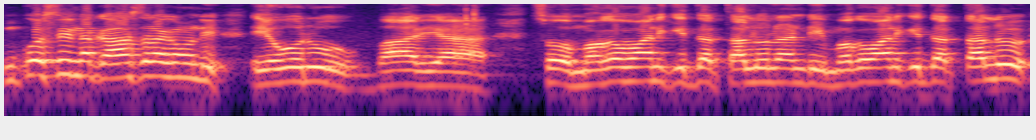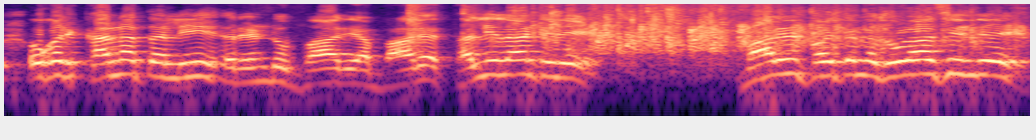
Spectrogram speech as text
ఇంకో స్త్రీ నాకు ఆసరాగా ఉంది. ఎవరు? భార్య. సో మగవానికి ఇద్దరు తల్లులండి మగవానికి ఇద్దరు తల్లు ఒకటి కన్న తల్లి రెండు భార్య. భార్య తల్లి లాంటిదే. భార్యను పవిత్రంగా చూడాల్సిందే.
